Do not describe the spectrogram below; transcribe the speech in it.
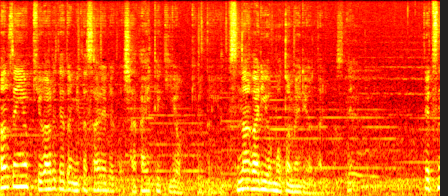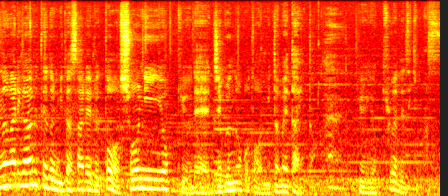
安全欲求がある程度満たされると社会的欲求というつながりを求めるようになりますね、でつながりがある程度満たされると承認欲求で自分のことを認めたいとい。う欲求が出てきます。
